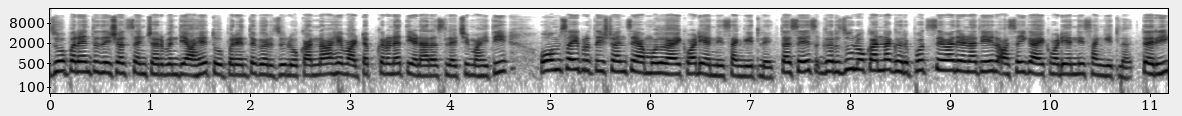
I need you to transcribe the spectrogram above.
जोपर्यंत देशात संचारबंदी आहे तोपर्यंत गरजू लोकांना हे वाटप करण्यात येणार असल्याची माहिती ओम साई प्रतिष्ठानचे अमोल गायकवाड यांनी सांगितले. तसेच गरजू लोकांना घरपोच सेवा देण्यात येईल असंही गायकवाड यांनी सांगितलं. तरी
